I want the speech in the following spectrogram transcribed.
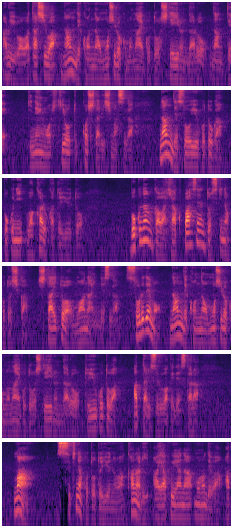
あるいは私は何でこんな面白くもないことをしているんだろうなんて疑念を引き起こしたりしますがなんでそういうことが僕に分かるかというと僕なんかは100%好きなことしかしたいとは思わないんですがそれでもなんでこんな面白くもないことをしているんだろうということはあったりするわけですからまあ好きなことというのはかなりあやふやなものではあっ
